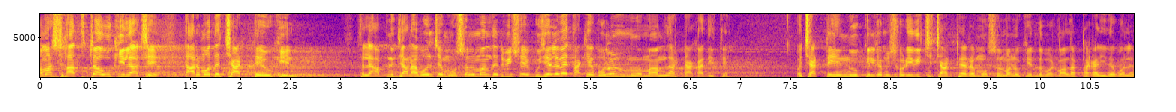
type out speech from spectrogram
আমার সাতটা উকিল আছে, তার মধ্যে চারটে উকিল। তাহলে আপনি যারা বলছে মুসলমানদের বিষয়ে বুঝে নেবে, তাকে বলুন মামলার টাকা দিতে। ওই চারটে হিন্দু উকিলকে আমি সরিয়ে দিচ্ছি, চারটে আর মুসলমান উকিল দেবো, মামলার টাকা দিতে বলে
